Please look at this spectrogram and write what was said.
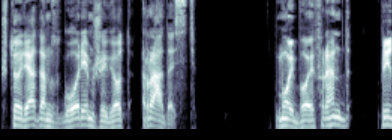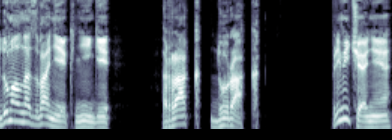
что рядом с горем живет радость. Мой бойфренд придумал название книги «Рак-дурак». Примечание.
